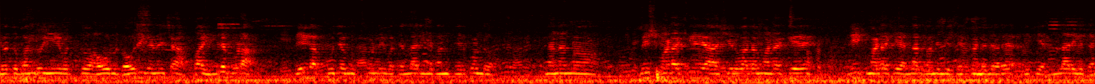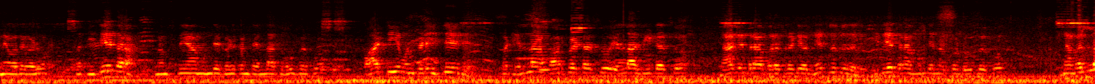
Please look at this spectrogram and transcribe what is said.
ಇವತ್ತು ಬಂದು ಇವತ್ತು ಅವರು ಗೌರಿ ಗಣೇಶ ಹಬ್ಬ ಇದ್ರೆ ಕೂಡ ಬೇಗ ಪೂಜೆ ಮುಗಿಸ್ಕೊಂಡು ಇವತ್ತೆಲ್ಲರಿಗೆ ಬಂದು ಸೇರಿಕೊಂಡು ನನ್ನನ್ನು ವಿಶ್ ಮಾಡೋಕ್ಕೆ, ಆಶೀರ್ವಾದ ಮಾಡೋಕ್ಕೆ ಟ್ರೀಟ್ ಮಾಡೋಕ್ಕೆ ಎಲ್ಲರೂ ಬಂದು ಇಲ್ಲಿ ಸೇರ್ಕೊಂಡಿದ್ದಾರೆ. ಅದಕ್ಕೆ ಎಲ್ಲರಿಗೂ ಧನ್ಯವಾದಗಳು. ಮತ್ತು ಇದೇ ಥರ ನಮ್ಮ ಸ್ನೇಹ ಮುಂದೆ ಬೆಳ್ಕೊಂತ ಎಲ್ಲ ಹೋಗಬೇಕು. ಪಾರ್ಟಿ ಒಂದು ಕಡೆ ಇದ್ದೇ ಇದೆ. ಬಟ್ ಎಲ್ಲ ಕಾರ್ಪೊರೇಟರ್ಸು, ಎಲ್ಲ ಲೀಡರ್ಸು ನಾಗೇಂದ್ರ ಭರತ್ ರೆಡ್ಡಿ ಅವ್ರ ನೇತೃತ್ವದಲ್ಲಿ ಇದೇ ಥರ ಮುಂದೆ ನಡ್ಕೊಂಡು ಹೋಗಬೇಕು. ನಾವೆಲ್ಲ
